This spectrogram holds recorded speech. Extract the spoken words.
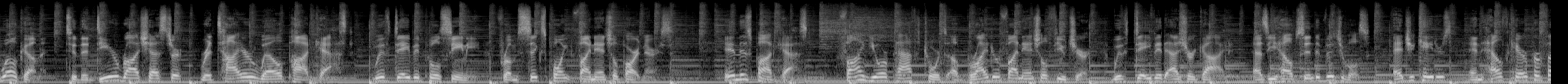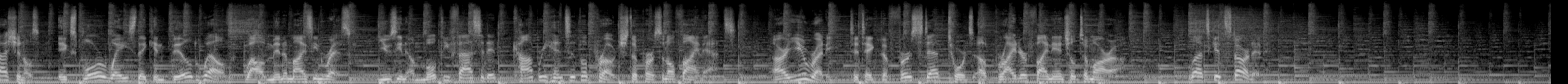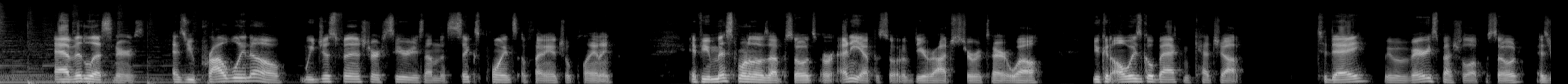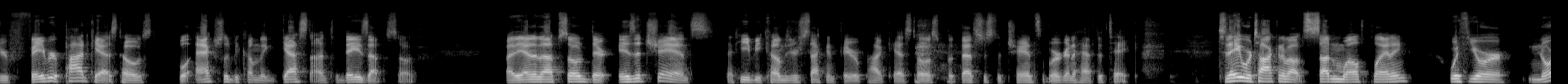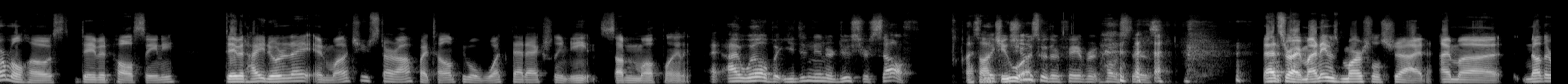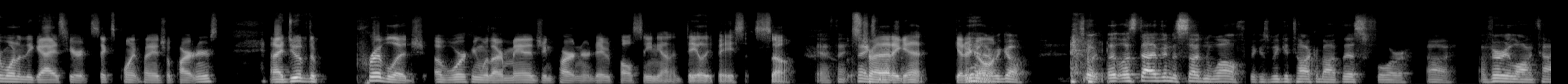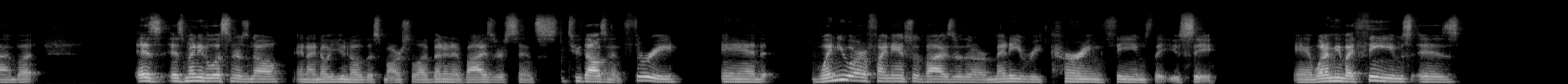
Welcome to the Dear Rochester Retire Well podcast with David Pulsini from Six Point Financial Partners. In this podcast, find your path towards a brighter financial future with David as your guide as he helps individuals, educators, and healthcare professionals explore ways they can build wealth while minimizing risk using a multifaceted, comprehensive approach to personal finance. Are you ready to take the first step towards a brighter financial tomorrow? Let's get started. Avid listeners, as you probably know, we just finished our series on the six points of financial planning. If you missed one of those episodes or any episode of Dear Rochester Retire Well, you can always go back and catch up. Today, we have a very special episode as your favorite podcast host will actually become the guest on today's episode. By the end of the episode, there is a chance that he becomes your second favorite podcast host, but that's just a chance that we're going to have to take. Today, we're talking about sudden wealth planning with your normal host, David Paulsini. David, how you doing today? And why don't you start off by telling people what that actually means, sudden wealth planning? I, I will, but you didn't introduce yourself. I So thought you would. choose who their favorite host is. That's right. My name is Marshall Scheid. I'm uh, another one of the guys here at Six Point Financial Partners, and I do have the privilege of working with our managing partner, David Paulsini, on a daily basis. So yeah, th- let's thanks, try that Marshall. again. Get it Yeah, going. there we go. So let- let's dive into sudden wealth because we could talk about this for uh, a very long time. But as as many of the listeners know, and I know you know this, Marshall, I've been an advisor since 2003. And when you are a financial advisor, there are many recurring themes that you see. And what I mean by themes is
